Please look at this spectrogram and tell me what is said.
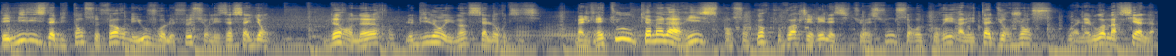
des milices d'habitants se forment et ouvrent le feu sur les assaillants. D'heure en heure, le bilan humain s'alourdit. Malgré tout, Kamala Harris pense encore pouvoir gérer la situation sans recourir à l'état d'urgence ou à la loi martiale,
